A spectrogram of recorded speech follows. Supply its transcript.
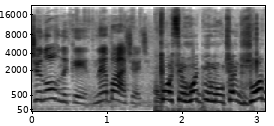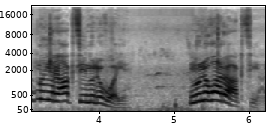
чиновники не бачать. По сьогодні мовчать жодної реакції нульової. Нульова реакція.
